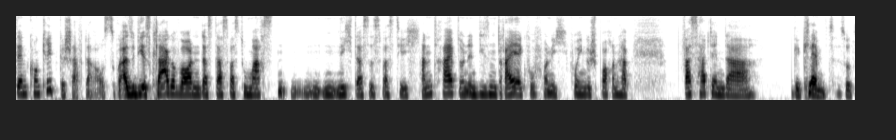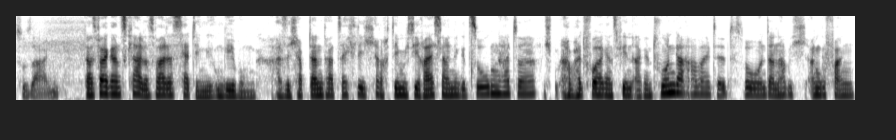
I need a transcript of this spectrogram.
denn konkret geschafft, da rauszukommen? Also dir ist klar geworden, dass das, was du machst, nicht das ist, was dich antreibt. Und in diesem Dreieck, wovon ich vorhin gesprochen habe, was hat denn da geklemmt sozusagen? Das war ganz klar, das war das Setting, die Umgebung. Also ich habe dann tatsächlich, nachdem ich die Reißleine gezogen hatte, ich habe halt vorher ganz vielen Agenturen gearbeitet, so und dann habe ich angefangen,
